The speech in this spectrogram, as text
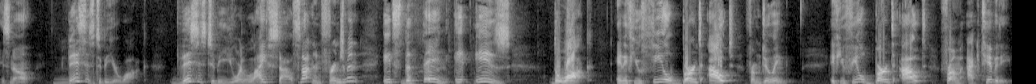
is no, this is to be your walk. This is to be your lifestyle. It's not an infringement, it's the thing. It is the walk. And if you feel burnt out from doing, if you feel burnt out from activity,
